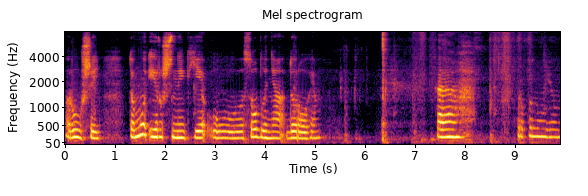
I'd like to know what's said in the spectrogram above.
руший. Тому і рушник є уособлення дороги. Е, пропоную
